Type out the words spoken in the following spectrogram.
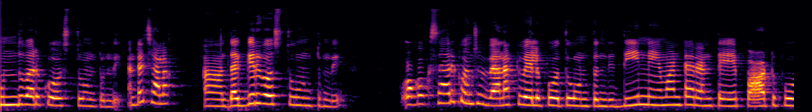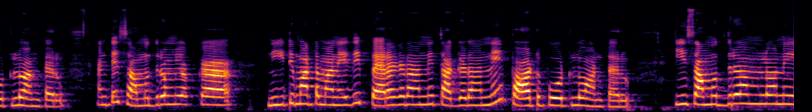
ముందు వరకు వస్తూ ఉంటుంది. అంటే చాలా దగ్గరికి వస్తూ ఉంటుంది. ఒక్కొక్కసారి కొంచెం వెనక్కి వెళ్ళిపోతూ ఉంటుంది. దీన్ని ఏమంటారంటే పాటుపోట్లు అంటారు. అంటే సముద్రం యొక్క నీటి మట్టం అనేది పెరగడాన్ని తగ్గడాన్ని పాటుపోట్లు అంటారు. ఈ సముద్రంలోని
